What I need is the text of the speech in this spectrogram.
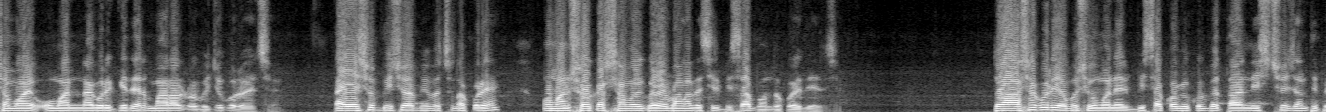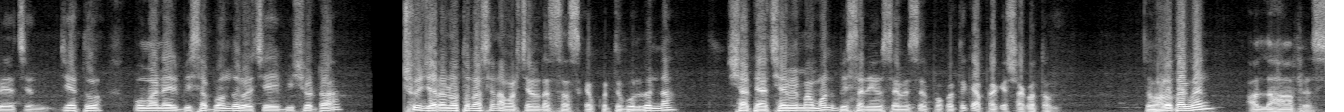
সময় ওমান নাগরিকদের মারার অভিযোগও রয়েছে। তাই এসব বিষয় বিবেচনা করে ওমান সরকার সাময়িকভাবে বাংলাদেশের ভিসা বন্ধ করে দিয়েছে। তো আশা করি অবশ্যই ওমানের ভিসা কবে খুলবে তা নিশ্চয়ই জানতে পেরেছেন। যেহেতু ওমানের ভিসা বন্ধ রয়েছে, এই বিষয়টা অবশ্যই যারা নতুন আছেন আমার চ্যানেলটা সাবস্ক্রাইব করতে ভুলবেন না। সাথে আছি আমি মামুন, ভিসা নিউজ এমএস এর পক্ষ থেকে আপনাকে স্বাগতম। তো ভালো থাকবেন, আল্লাহ হাফেজ।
